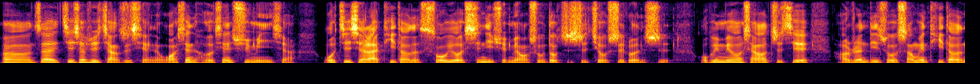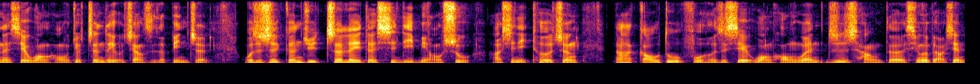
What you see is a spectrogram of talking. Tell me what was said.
呃，在接下去讲之前呢，我要先和先续明一下，我接下来提到的所有心理学描述都只是就事论事，我并没有想要直接啊认定说上面提到的那些网红就真的有这样子的病症，我只是根据这类的心理描述啊心理特征。然后高度符合这些网红们日常的行为表现，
